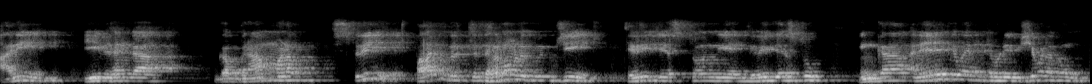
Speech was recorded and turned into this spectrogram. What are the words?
అని ఈ విధంగా ఒక బ్రాహ్మణ స్త్రీ పాతివృత్య ధర్మముల గురించి తెలియజేస్తోంది అని తెలియజేస్తూ ఇంకా అనేకమైనటువంటి విషయములను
